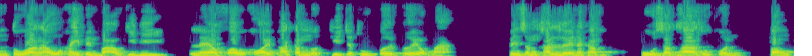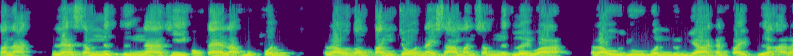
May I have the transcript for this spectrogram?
ำตัวเราให้เป็นบ่าวที่ดี แล้วเฝ้าคอยพระกำหนดที่จะถูกเปิดเผยออกมา เป็นสำคัญเลยนะครับ ผู้ศรัทธาทุกคนต้องตระหนักและสำนึกถึงหน้าที่ของแต่ละบุคคล เราต้องตั้งโจทย์ในสามัญสำนึกเลยว่า เราอยู่บนดุนยากันไปเพื่ออะไร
